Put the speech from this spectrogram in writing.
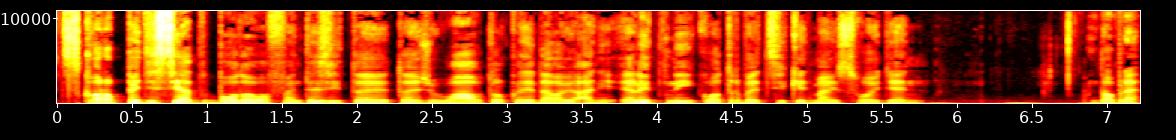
skoro 50 bodov vo fantasy, to je, to je že wow, toľko nedávajú ani elitní quarterbacki, keď majú svoj deň. Dobre,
